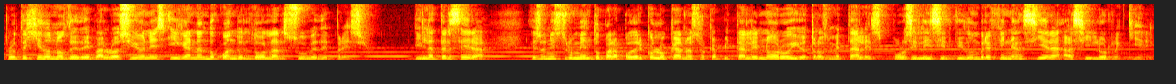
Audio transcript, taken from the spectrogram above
protegiéndonos de devaluaciones y ganando cuando el dólar sube de precio. Y la tercera es un instrumento para poder colocar nuestro capital en oro y otros metales por si la incertidumbre financiera así lo requiere.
